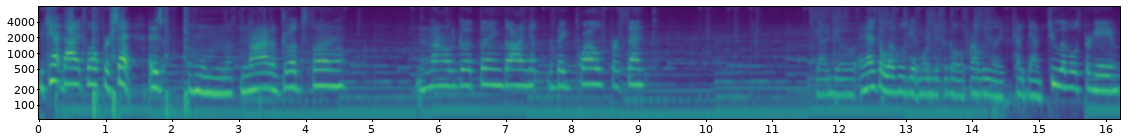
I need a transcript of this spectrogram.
we can't die at 12%. That is, um, that's not a good thing. Not a good thing dying at the big 12% gotta go. And as the levels get more difficult, I'll probably like cut it down to two levels per game,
